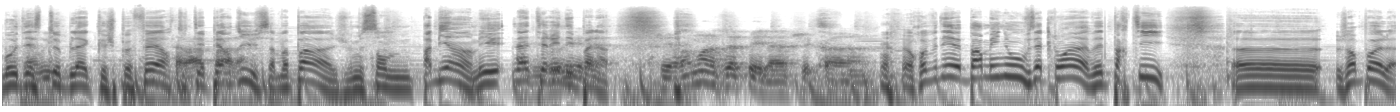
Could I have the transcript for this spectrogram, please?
modestes ah blagues que je peux faire, tout est perdu, ça va pas, je me sens pas bien, mais ah, l'intérêt n'est pas là. J'ai vraiment zappé là, je sais pas. Revenez parmi nous, vous êtes loin, vous êtes parti. Euh, Jean-Paul,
